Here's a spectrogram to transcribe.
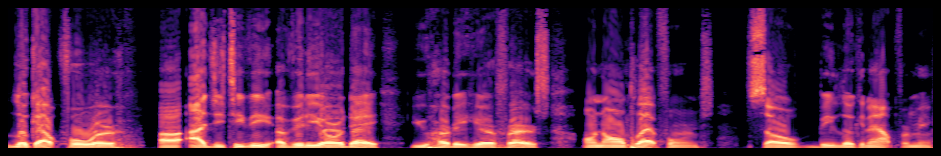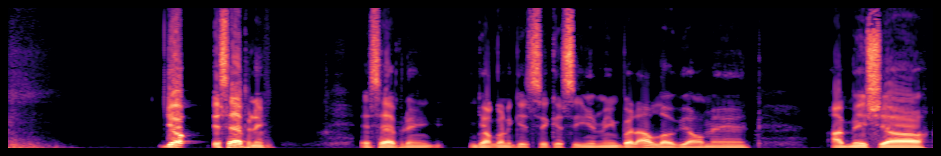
look out for uh, IGTV, a video a day. You heard it here first on all platforms. So be looking out for me. Yep, it's happening. It's happening. Y'all gonna get sick of seeing me, but I love y'all, man. I miss y'all.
